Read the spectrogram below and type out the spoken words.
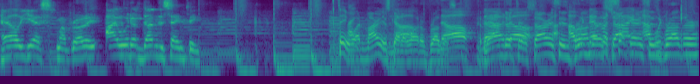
hell yes, my brother. I would have done the same thing. Tell you what, Mario's got a lot of brothers. no, no, Leandro no. Trossard is his I- I would brother. never sign- is I his would- brother.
